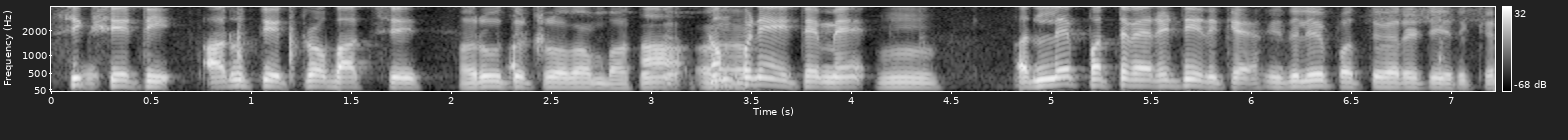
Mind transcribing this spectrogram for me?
சிக்ஸ் எயிட்டி அறுபத்தி எட்டு ரூபா பாக்ஸ் அறுபத்தெட்டு ரூபா தான் பாக்ஸ் கம்பெனி ஐட்டமே ம். அதுல பத்து வெரைட்டி இருக்கு. இதுலயே பத்து வெரைட்டி இருக்கு.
